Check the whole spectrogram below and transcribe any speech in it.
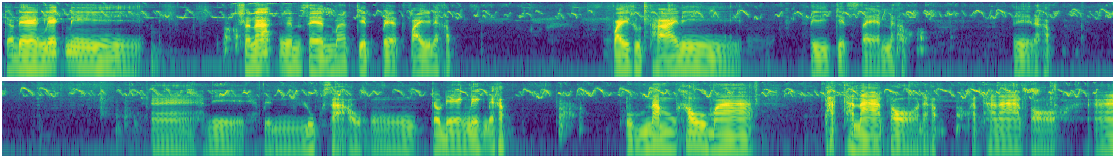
เจ้าแดงเล็กนี่ ชนะเงินแสนมาเจ็ดแปดไฟนะครับ ไฟสุดท้ายนี่ตีเจ็ดแสนนะครับ นี่นะครับ อ่า นี่เป็นลูกสาวของเจ้าแดงเล็กนะครับ ผมนำเข้ามาพัฒนาต่อนะครับ พัฒนาต่อ อ่า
